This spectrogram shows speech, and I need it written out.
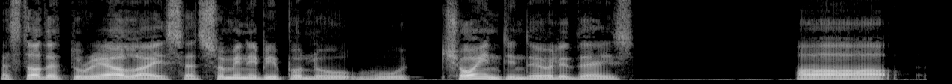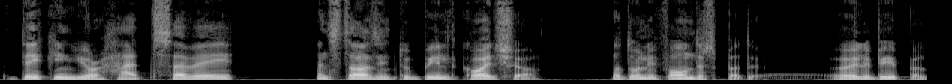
and started to realize that so many people who, who joined in the early days are taking your hats away and starting to build culture, not only founders, but early people.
